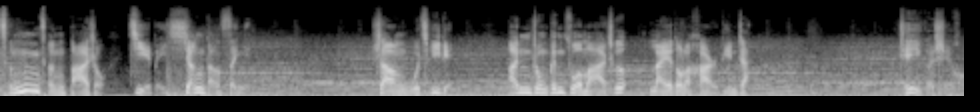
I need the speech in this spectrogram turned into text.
层层把守，戒备相当森严。上午七点。安重根坐马车来到了哈尔滨站。这个时候，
